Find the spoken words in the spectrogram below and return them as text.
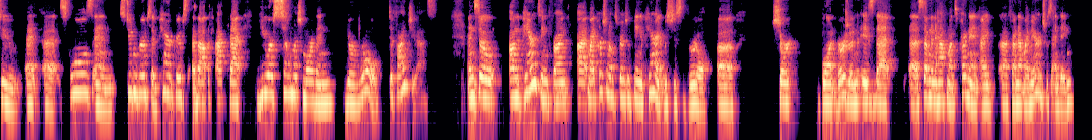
to at uh, schools and student groups and parent groups about the fact that you are so much more than your role defines you as. And so on the parenting front, I, my personal experience with being a parent was just brutal. Uh, short, blunt version is that uh, seven and a half months pregnant, I uh, found out my marriage was ending.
